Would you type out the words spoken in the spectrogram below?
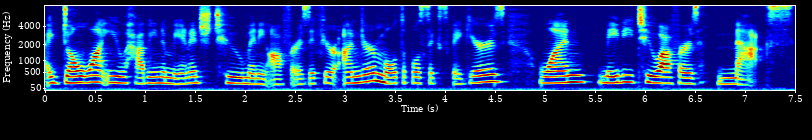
I don't want you having to manage too many offers. If you're under multiple six figures, one, maybe two offers max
